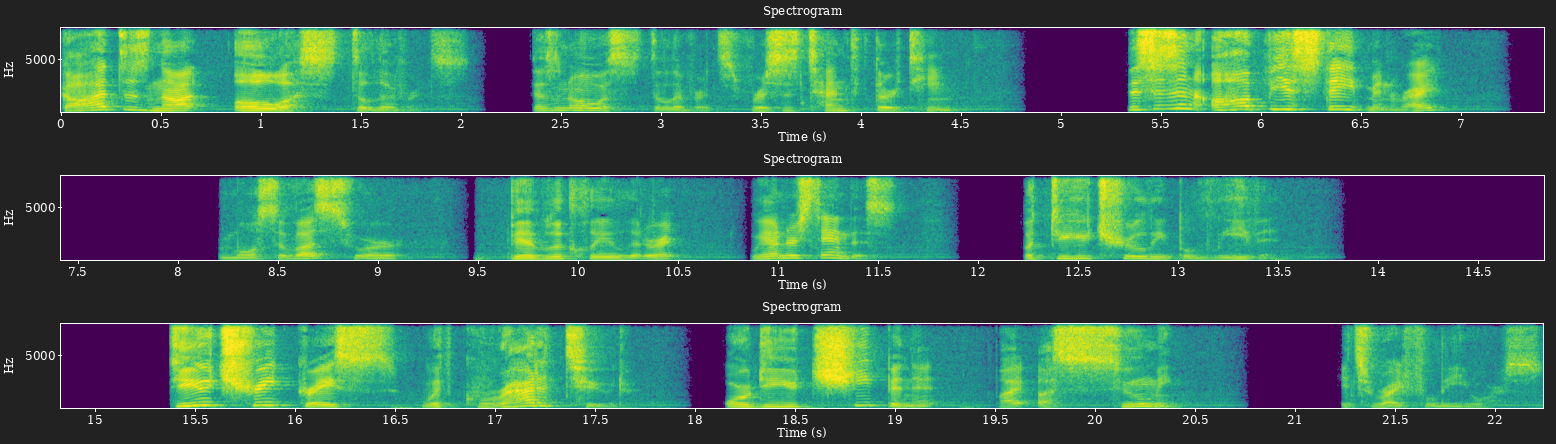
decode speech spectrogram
God does not owe us deliverance. He doesn't owe us deliverance. Verses 10 to 13. This is an obvious statement, right? For most of us who are biblically literate, we understand this. But do you truly believe it? Do you treat grace with gratitude, or do you cheapen it by assuming it's rightfully yours?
